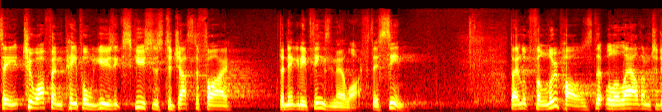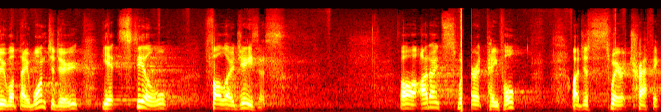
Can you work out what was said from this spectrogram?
See, too often people use excuses to justify the negative things in their life, their sin. They look for loopholes that will allow them to do what they want to do, yet still follow Jesus. Oh, I don't swear at people. I just swear at traffic.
